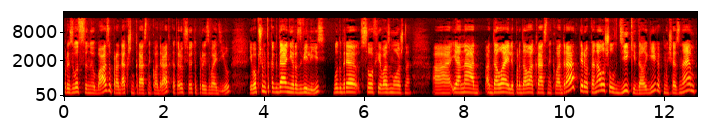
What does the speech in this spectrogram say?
производственную базу, продакшн «Красный квадрат», который все это производил. И, в общем-то, когда они развелись, благодаря Софье, возможно, а, и она отдала или продала «Красный квадрат», Первый канал ушел в дикие долги, как мы сейчас знаем.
